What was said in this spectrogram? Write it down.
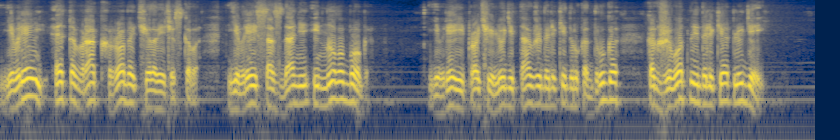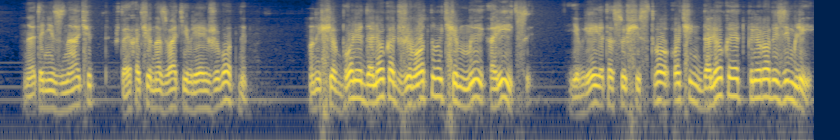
Еврей — это враг рода человеческого — еврей — создание иного Бога. Евреи и прочие люди так же далеки друг от друга, как животные далеки от людей. Но это не значит, что я хочу назвать еврея животным. Он еще более далек от животного, чем мы, арийцы. Еврей — это существо, очень далекое от природы Земли.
